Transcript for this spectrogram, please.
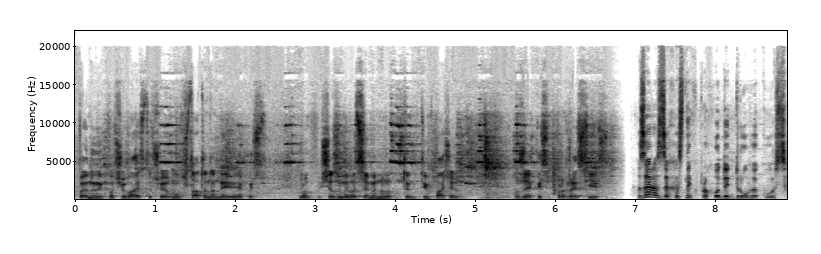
впевнений почуваюся, що я можу встати на неї якось. Ну, ще з милицями, ну тим, тим паче вже якийсь прогрес є. Зараз захисник проходить другий курс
